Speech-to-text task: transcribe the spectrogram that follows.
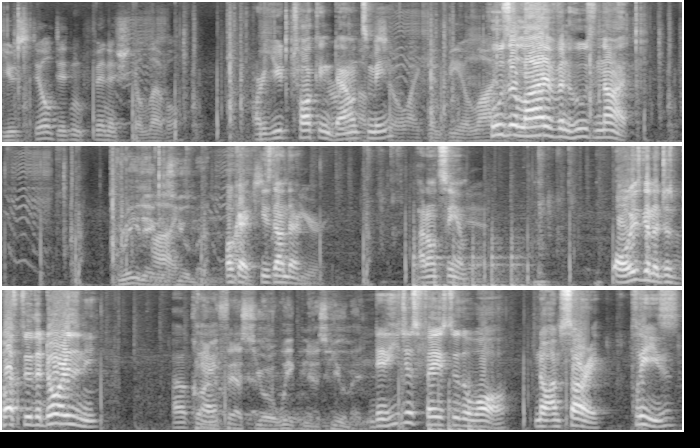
You still didn't finish the level. Are you talking Hurry down to me? So I can be alive. Who's again. alive and who's not? Greetings, Hi. human. Okay, I'm he's down there. Here. I don't see him. Yeah. Oh, he's gonna just bust through the door, isn't he? Okay. Confess your weakness, human. Did he just phase through the wall? No, I'm sorry. Please.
